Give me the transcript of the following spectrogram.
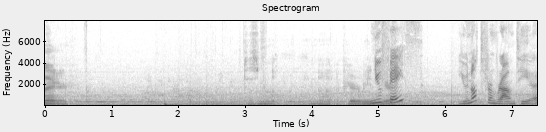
There. Does not, not appear to be New here. face? You're not from round here.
